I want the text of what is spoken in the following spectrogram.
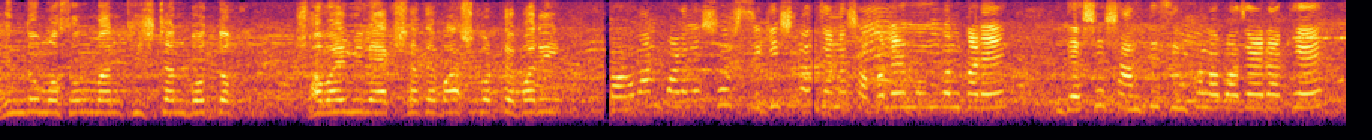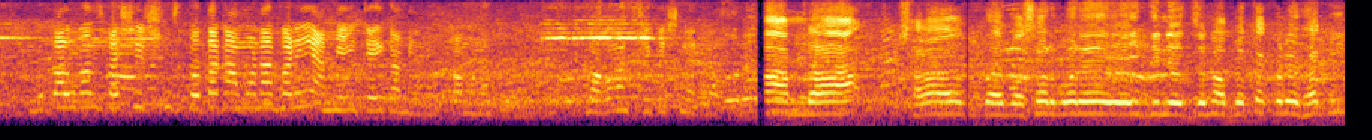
হিন্দু মুসলমান খ্রিস্টান বৌদ্ধ সবাই মিলে একসাথে বাস করতে পারি। ভগবান পরমেশ্বর শ্রীকৃষ্ণ যেন সকলের মঙ্গল করে দেশে শান্তি শৃঙ্খলা বজায় রাখে গোপালগঞ্জবাসীর সুস্থতা কামনা করি আমি এইটাই কামি- কামনা করি। ভগবান শ্রীকৃষ্ণের কাছে। আমরা সারা বছর পরে এই দিনের জন্য অপেক্ষা করে থাকি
